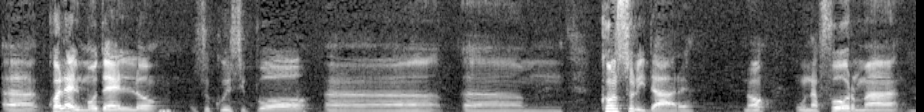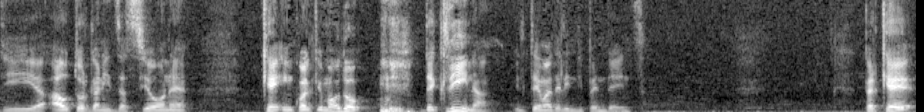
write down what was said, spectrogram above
uh, qual è il modello su cui si può uh, um, consolidare no? una forma di auto-organizzazione che in qualche modo declina il tema dell'indipendenza? Perché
